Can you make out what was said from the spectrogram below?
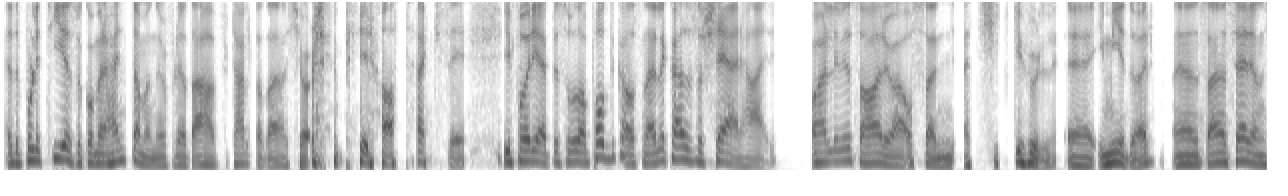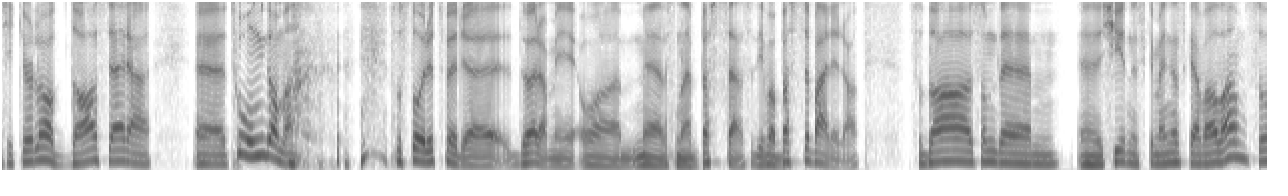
Er det politiet som kommer og henter meg nå fordi at jeg har fortalt at jeg kjørte pirattaxi i forrige episode av podkasten, eller hva er det som skjer her? Og heldigvis så har jo jeg også en, et kikkehull eh, i min dør, eh, så jeg ser igjen kikkehullet, og da ser jeg eh, to ungdommer som står utenfor eh, døra mi og, med sånne bøsse, så de var bøssebærere. Så da, som det kyniske menneske jeg var da, så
